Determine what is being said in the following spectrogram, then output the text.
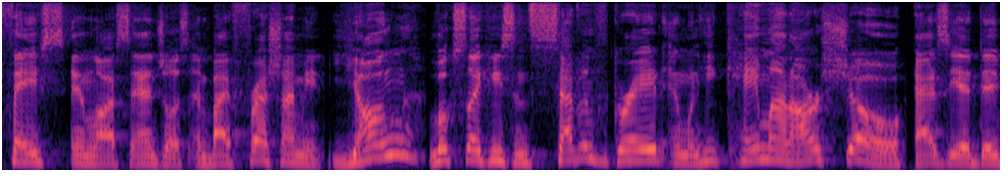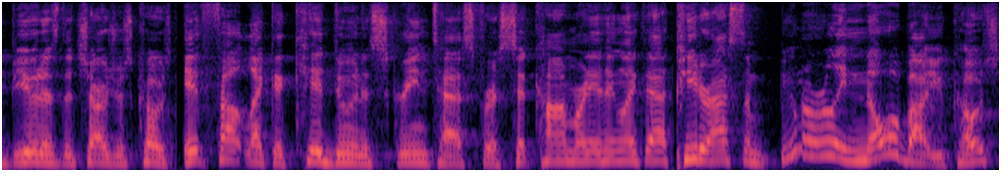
face in Los Angeles. And by fresh, I mean young, looks like he's in seventh grade. And when he came on our show as he had debuted as the Chargers coach, it felt like a kid doing a screen test for a sitcom or anything like that. Peter asked him, People don't really know about you, coach.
